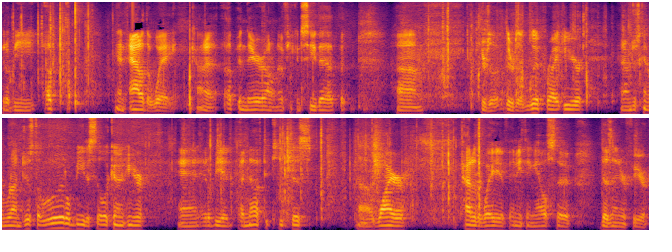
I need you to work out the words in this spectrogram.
it'll be up and out of the way. Kind of up in there. I don't know if you can see that, but um, there's a there's a lip right here, and I'm just going to run just a little bead of silicone here, and it'll be a, enough to keep this uh, wire out of the way if anything else so doesn't interfere.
